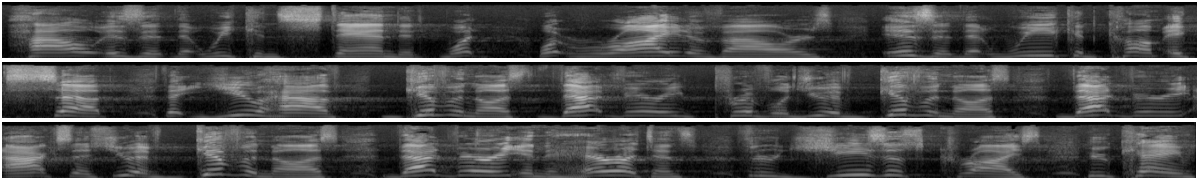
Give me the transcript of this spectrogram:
How is it that we can stand it? What, what right of ours is it that we could come except that you have given us that very privilege? You have given us that very access. You have given us that very inheritance through Jesus Christ, who came,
